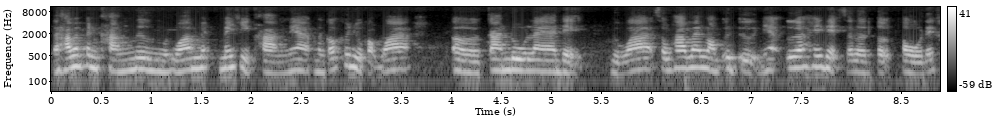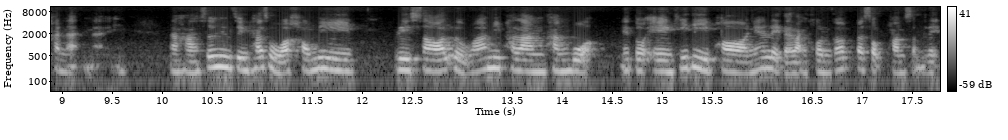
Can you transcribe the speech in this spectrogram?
แต่ถ้ามันเป็นครั้งหนึ่งหรือว่าไม่ไม่กี่ครั้งเนี่ยมันก็ขึ้นอยู่กับว่าเอ่อ การดูแลเด็ก หรือว่าสภาพแวดล้อมอื่นๆเนี่ยเอื้อให้เด็กเจริญเติบโตได้ขนาดไหนนะคะซึ่งจริงๆ ถ้าสมมติว่าเขามีรีซอสหรือว่ามีพลังทางบวกในตัวเองที่ดีพอเนี่ยเด็กหลายๆคนก็ประสบความสำเร็จ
